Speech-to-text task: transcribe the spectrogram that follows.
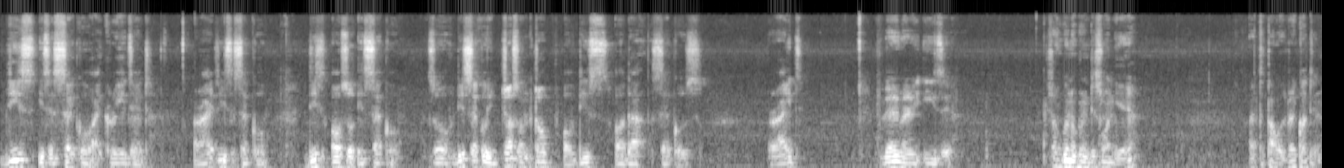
This is a circle i created. All right this is a circle. This is also a circle. So this circle is just on top of these other circles. Right very very easy. So i'm going to bring this one here. I thought i was recording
